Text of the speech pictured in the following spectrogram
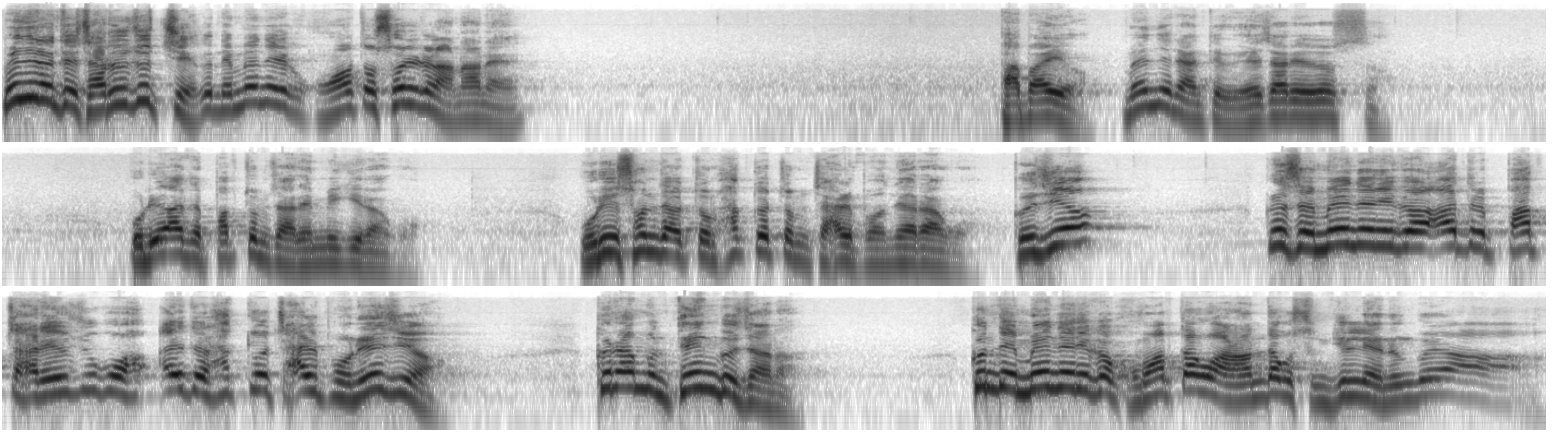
며느리한테 잘해줬지. 근데 며느리가 고맙다고 소리를 안 하네. 봐봐요. 며느리한테 왜 잘해줬어? 우리 아들 밥 좀 잘해 먹이라고. 우리 손자 좀 학교 좀 잘 보내라고. 그지요? 그래서 며느리가 아들 밥 잘해주고 아이들 학교 잘 보내지요. 그러면 된 거잖아. 근데 며느리가 고맙다고 안 한다고 성질 내는 거야.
